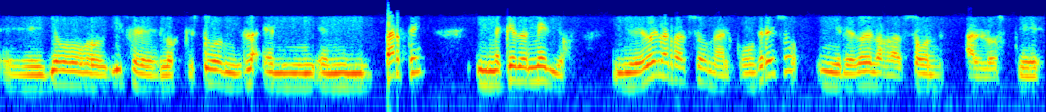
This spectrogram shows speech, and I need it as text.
eh, yo hice lo que estuvo en en, en mi parte y me quedo en medio ni le doy la razón al Congreso ni le doy la razón a los que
